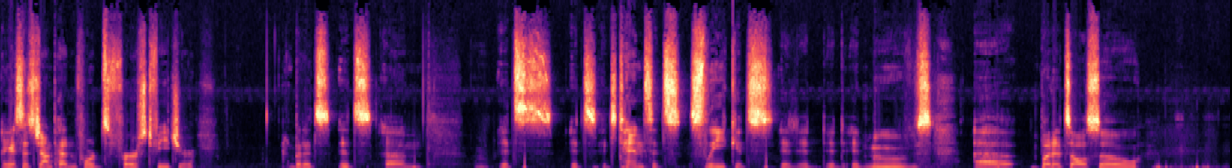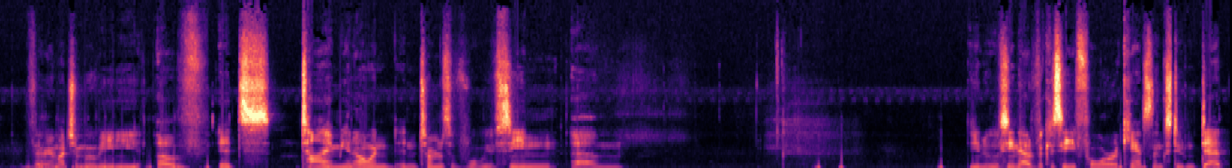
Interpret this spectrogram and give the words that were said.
I guess it's John Patton Ford's first feature, but it's it's um, it's it's it's tense. It's sleek. It's it it it, it moves, uh, but it's also very much a movie of its time. You know, in in terms of what we've seen. Um, you know, we've seen advocacy for canceling student debt.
